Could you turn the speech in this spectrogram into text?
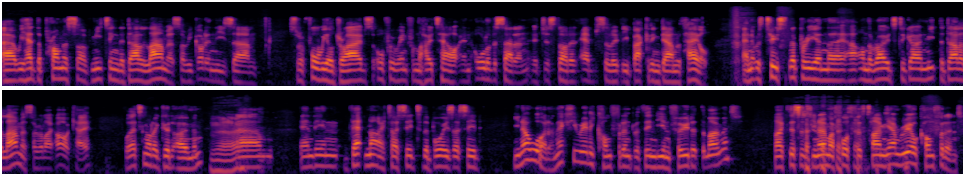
uh, we had the promise of meeting the Dalai Lama. So we got in these um, sort of four wheel drives. Off we went from the hotel, and all of a sudden it just started absolutely bucketing down with hail. And it was too slippery in the uh, on the roads to go and meet the Dalai Lama. So we're like, oh, okay well, that's not a good omen. No. Um, and then that night, I said to the boys, I said, you know what? I'm actually really confident with Indian food at the moment. Like this is, you know, my fourth, fifth time. Yeah, I'm real confident.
